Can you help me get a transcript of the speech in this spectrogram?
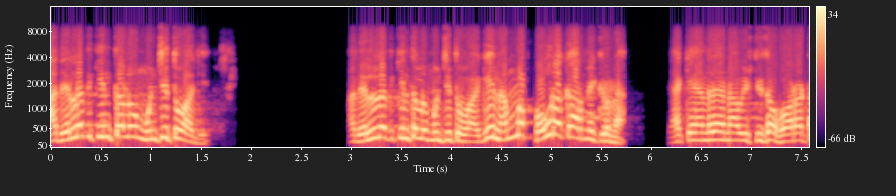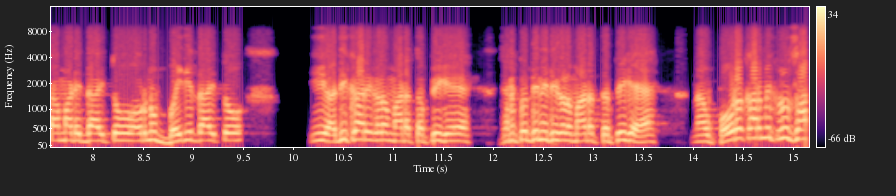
ಅದೆಲ್ಲದಕ್ಕಿಂತಲೂ ಮುಂಚಿತವಾಗಿ ಅದೆಲ್ಲದಕ್ಕಿಂತಲೂ ಮುಂಚಿತವಾಗಿ ನಮ್ಮ ಪೌರ ಕಾರ್ಮಿಕರನ್ನ, ಯಾಕೆ ಅಂದ್ರೆ ನಾವು ಇಷ್ಟು ದಿವಸ ಹೋರಾಟ ಮಾಡಿದ್ದಾಯ್ತು, ಅವ್ರನ್ನು ಬೈದಿದ್ದಾಯ್ತು, ಈ ಅಧಿಕಾರಿಗಳು ಮಾಡೋ ತಪ್ಪಿಗೆ, ಜನಪ್ರತಿನಿಧಿಗಳು ಮಾಡೋ ತಪ್ಪಿಗೆ ನಾವು ಪೌರ ಕಾರ್ಮಿಕರು ಸಹ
